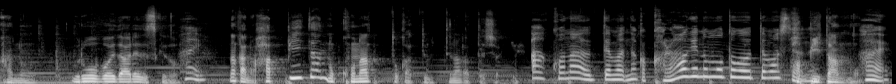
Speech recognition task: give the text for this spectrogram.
あのうろ覚えであれですけど、はい。なんかあのハッピーターンの粉とかって売ってなかったでしたっけ、あ粉売ってまなんか唐揚げの素が売ってましたハよね。ッピーターンの、はい。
